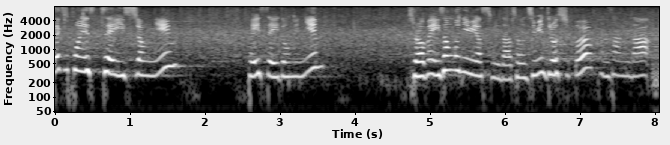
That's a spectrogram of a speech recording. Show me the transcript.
색스포니스트의 이수정님, 베이스의 이동민님, 드럼의 이성구님이었습니다. 저는 지민 들어주실 거요? 감사합니다.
